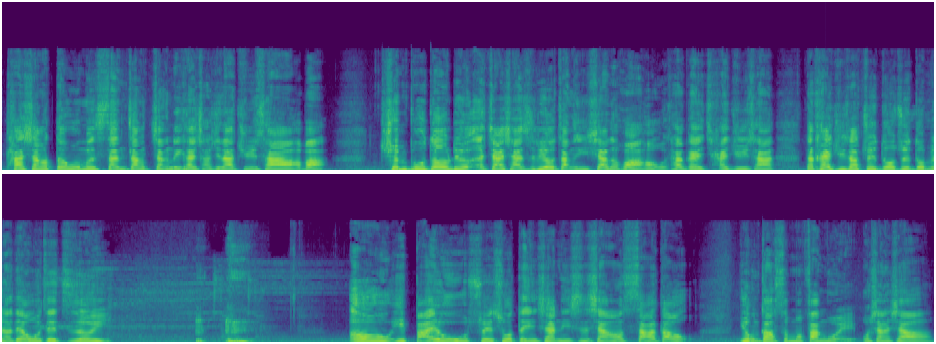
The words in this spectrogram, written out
他想要等我们三张奖励开，小心他狙叉，好不好？全部都六，呃，加起来是六张以下的话，哈，他可以开狙叉。那开狙叉最多最多秒掉我这只而已。哦，一百五，所以说等一下你是想要杀到用到什么范围？我想一下哦。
